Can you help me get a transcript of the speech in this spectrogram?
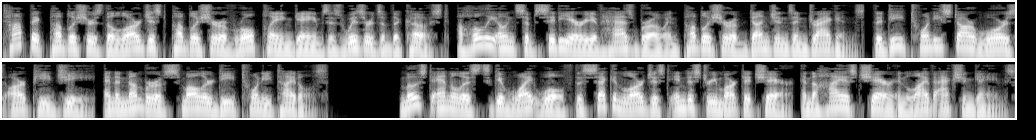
Topic publishers The largest publisher of role-playing games is Wizards of the Coast, a wholly owned subsidiary of Hasbro and publisher of Dungeons & Dragons, the D20 Star Wars RPG, and a number of smaller D20 titles. Most analysts give White Wolf the second largest industry market share, and the highest share in live-action games.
